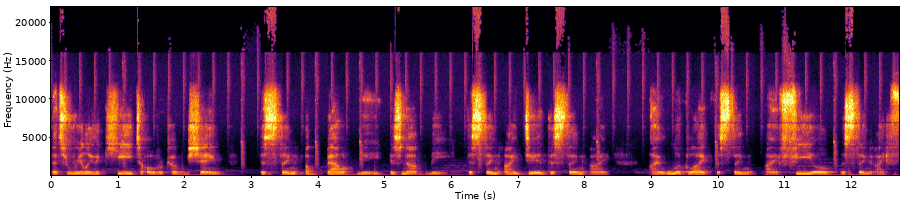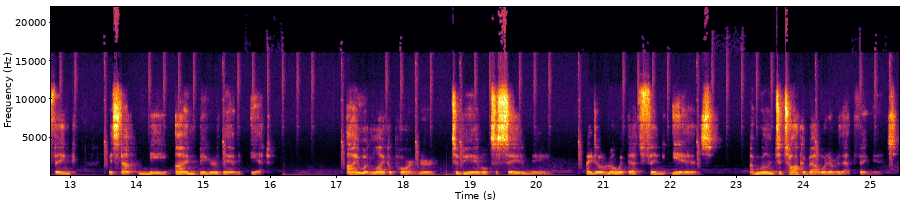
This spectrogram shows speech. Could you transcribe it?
That's really the key to overcoming shame. This thing about me is not me. This thing I did, this thing I I look like, this thing I feel, this thing I think, it's not me. I'm bigger than it. I would like a partner to be able to say to me, I don't know what that thing is. I'm willing to talk about whatever that thing is,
